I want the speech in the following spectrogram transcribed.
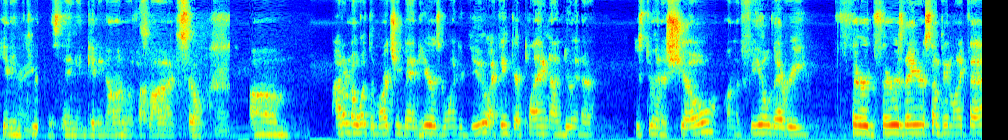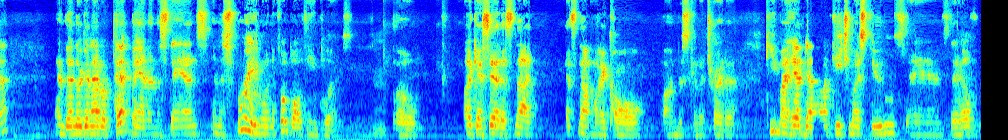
getting right. through this thing and getting on with our lives. So, um, I don't know what the marching band here is going to do. I think they're planning on doing a just doing a show on the field every third Thursday or something like that, and then they're going to have a pep band in the stands in the spring when the football team plays. Mm-hmm. So like I said, it's not that's not my call. I'm just going to try to keep my head down, teach my students, and stay healthy.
